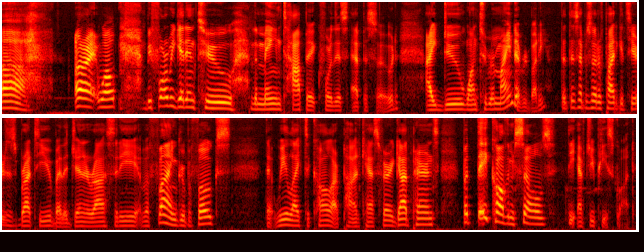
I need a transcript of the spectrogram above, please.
Ah. All right, well, before we get into the main topic for this episode, I do want to remind everybody that this episode of Podcateers is brought to you by the generosity of a fine group of folks that we like to call our podcast fairy godparents, but they call themselves the FGP Squad.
